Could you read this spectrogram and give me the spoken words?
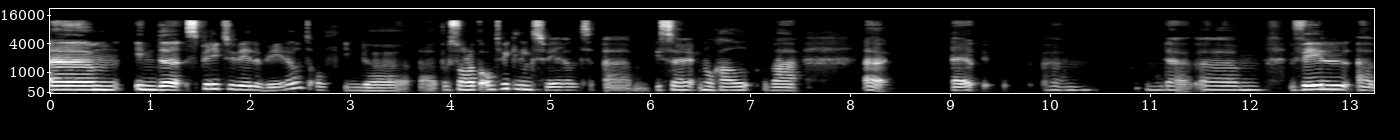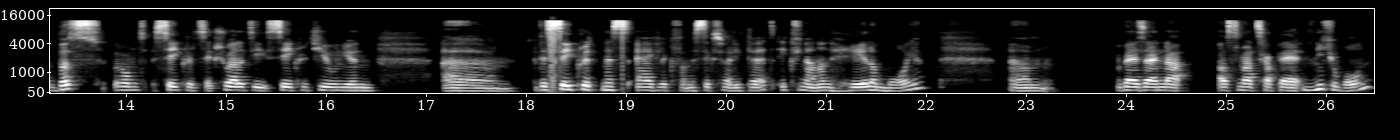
Um, in de spirituele wereld of in de uh, persoonlijke ontwikkelingswereld um, is er nogal wat uh, uh, um, um, veel uh, buzz rond sacred sexuality, sacred union, uh, de sacredness eigenlijk van de seksualiteit. Ik vind dat een hele mooie. Um, wij zijn dat als maatschappij niet gewoon.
